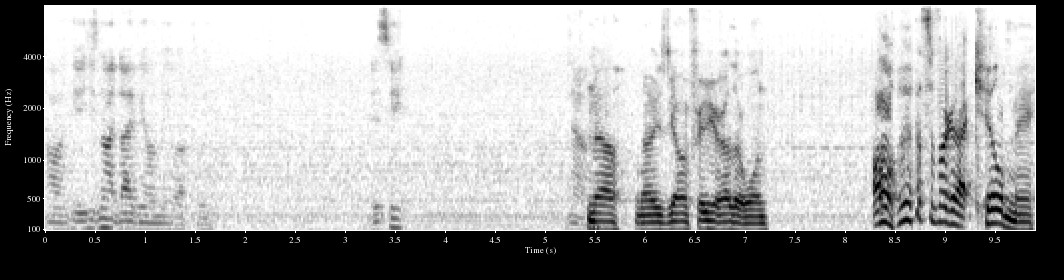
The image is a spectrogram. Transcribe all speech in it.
Oh, he, he's not diving on me, luckily. Is he? No. No, no, he's going for your other one. Oh, that's the fucker that killed me.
